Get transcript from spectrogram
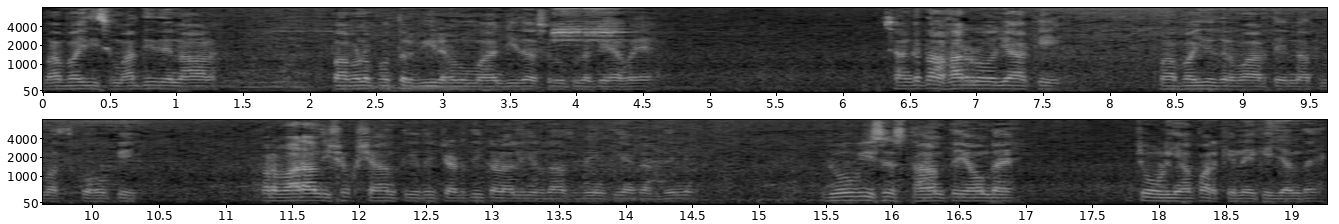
ਬਾਬਾ ਜੀ ਦੀ ਸਮਾਧੀ ਦੇ ਨਾਲ ਪਵਨ ਪੁੱਤਰ ਵੀਰ ਹਨੂਮਾਨ ਜੀ ਦਾ ਸਰੂਪ ਲੱਗਿਆ ਹੋਇਆ ਸੰਗਤਾਂ ਹਰ ਰੋਜ਼ ਆ ਕੇ ਬਾਬਾ ਜੀ ਦੇ ਦਰਬਾਰ ਤੇ ਨਤਮਸਤਕ ਹੋ ਕੇ ਪਰਿਵਾਰਾਂ ਦੀ ਸੁਖ ਸ਼ਾਂਤੀ ਅਤੇ ਚੜ੍ਹਦੀ ਕਲਾ ਲਈ ਅਰਦਾਸ ਬੇਨਤੀਆਂ ਕਰਦੇ ਨੇ। ਜੋ ਵੀ ਇਸ ਸਥਾਨ ਤੇ ਆਉਂਦਾ ਹੈ, ਝੋਲੀਆਂ ਭਰ ਕੇ ਲੈ ਕੇ ਜਾਂਦਾ ਹੈ।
